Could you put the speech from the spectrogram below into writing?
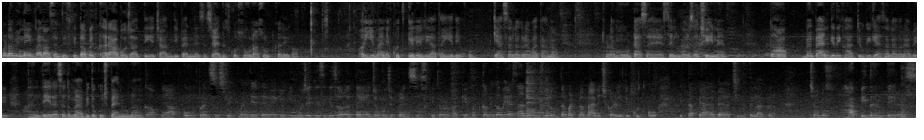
बट अभी नहीं पहना सकती, इसकी तबीयत ख़राब हो जाती है चांदी पहनने से। शायद इसको सोना सूट करेगा। और ये मैंने खुद के लिए लिया था, ये देखो। कैसा लग रहा है बताना। थोड़ा मोटा सा है, सिल्वर सा चेन है। तो आप, मैं पहन के दिखाती हूँ कि कैसा लग रहा है। अभी धनतेरस है तो मैं भी तो कुछ पहनूँ ना। अपने आप को प्रिंसेस ट्रीटमेंट देते हुए, क्योंकि मुझे किसी की ज़रूरत नहीं है जो मुझे प्रिंसेस की तरह रखे। बट कभी कभी ऐसा नहीं फील होता है बट मैं मैनेज कर लेती हूँ खुद को। इतना प्यारा प्यारा चीज़ दिलाकर। चलो हैप्पी धनतेरस।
